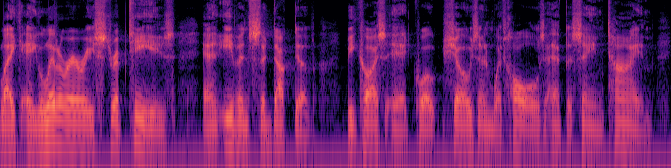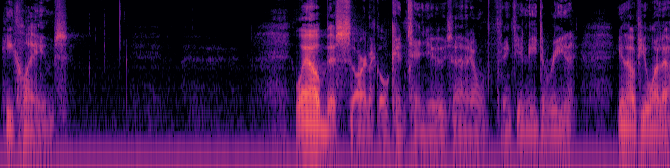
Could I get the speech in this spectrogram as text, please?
like a literary striptease, and even seductive, because it, quote, shows and withholds at the same time, he claims. Well, this article continues. I don't think you need to read it. You know, if you want to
